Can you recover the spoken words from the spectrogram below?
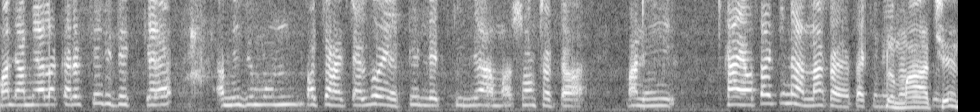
মানে আমি এলাকার সিঁড়ি দেখতে আমি যেমন বাচ্চা লয়ে টিলে টিলে আমার সংসারটা মানে খায় কিনা না খায় মা আছেন?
